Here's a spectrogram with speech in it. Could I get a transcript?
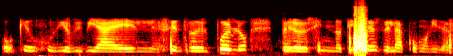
o que un judío vivía en el centro del pueblo, pero sin noticias de la comunidad.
